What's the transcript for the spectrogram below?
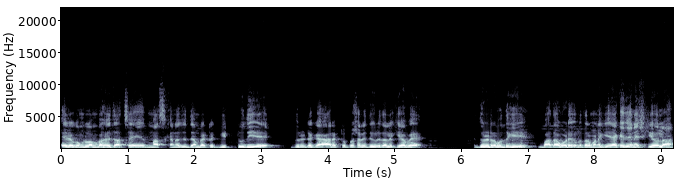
এরকম লম্বা হয়ে যাচ্ছে, মাঝখানে যদি আমরা একটা গিট্টু দিয়ে দড়িটাকে আরেকটু প্রসারিত করি, তাহলে কি হবে? দড়িটার মধ্যে কি বাধা পড়ে গেল। তার মানে কি একই জিনিস কি হলো?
